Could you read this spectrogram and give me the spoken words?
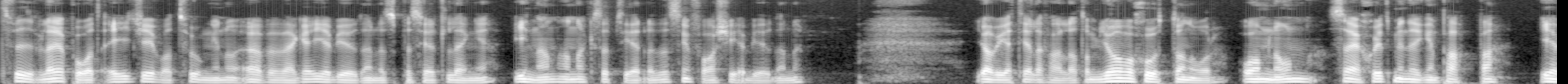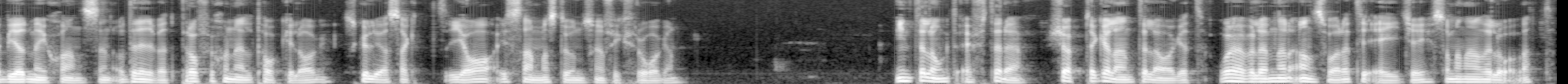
tvivlar jag på att AJ var tvungen att överväga erbjudandet speciellt länge innan han accepterade sin fars erbjudande. Jag vet i alla fall att om jag var 17 år och om någon, särskilt min egen pappa, erbjöd mig chansen att driva ett professionellt hockeylag skulle jag sagt ja i samma stund som jag fick frågan. Inte långt efter det köpte Galante laget och överlämnade ansvaret till AJ som han hade lovat.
